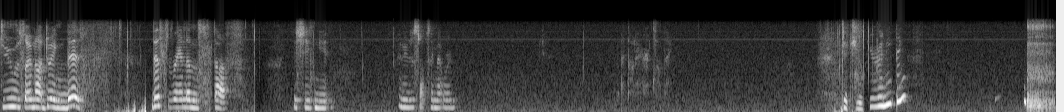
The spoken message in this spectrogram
do so I'm not doing this. This random stuff. She's neat. I need to stop saying that word. I thought I heard something. Did you hear anything?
